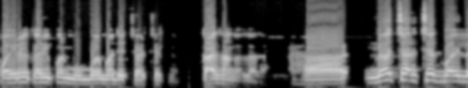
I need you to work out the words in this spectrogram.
पैरेकरी पण मुंबईमध्ये चर्चेत नाही. काय सांगाल दादा? हा, न चर्चेत बैल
